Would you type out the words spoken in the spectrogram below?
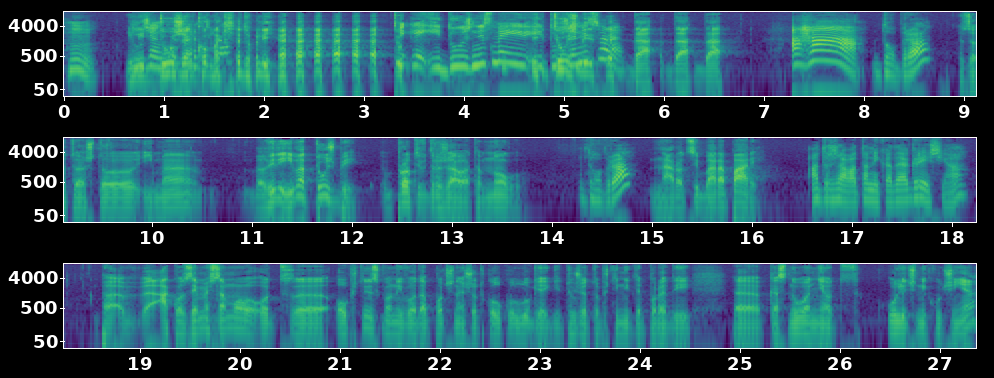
хм, Или Тужен ко дужен ко? Македонија. Чекај, и дужни сме и, и тужени сме. Да, да, да. Аха, добро. Затоа што има, види, има тужби против државата, многу. Добро. Народ си бара пари. А државата никаде ја греши, а? Па, ако земеш само од е, општинско ниво да почнеш од колку луѓе ги тужат општините поради е, каснување од улични кучиња,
